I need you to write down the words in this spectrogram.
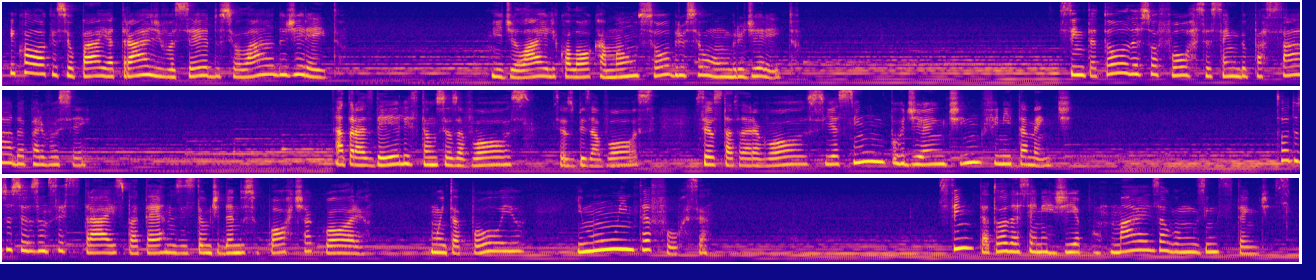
e coloque o seu pai atrás de você do seu lado direito. E de lá ele coloca a mão sobre o seu ombro direito. Sinta toda a sua força sendo passada para você. Atrás dele estão seus avós, seus bisavós, seus tataravós e assim por diante infinitamente. Todos os seus ancestrais paternos estão te dando suporte agora, muito apoio e muita força. Sinta toda essa energia por mais alguns instantes.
